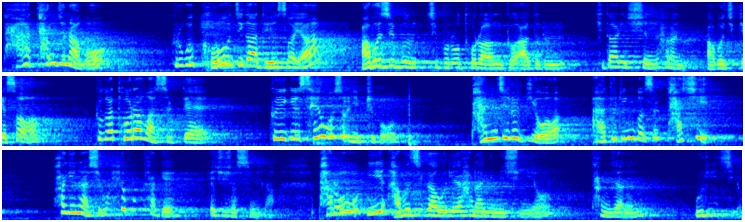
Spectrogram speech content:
다 탕진하고 그리고 거지가 돼서야 아버지 집으로 돌아온 그 아들을 기다리신 하나님 아버지께서 그가 돌아왔을 때 그에게 새 옷을 입히고 반지를 끼워 아들인 것을 다시 확인하시고 회복하게 해주셨습니다. 바로 이 아버지가 우리의 하나님이시며 탕자는 우리지요.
